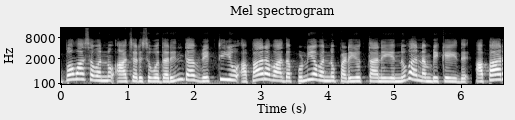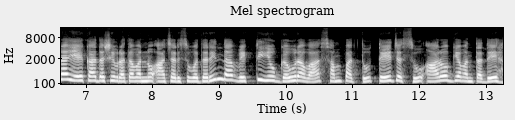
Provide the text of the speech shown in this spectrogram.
ಉಪವಾಸವನ್ನು ಆಚರಿಸುವುದರಿಂದ ವ್ಯಕ್ತಿಯು ಅಪಾರವಾದ ಪುಣ್ಯವನ್ನು ಪಡೆಯುತ್ತಾನೆ ಎನ್ನುವ ನಂಬಿಕೆ ಇದೆ. ಅಪಾರ ಏಕಾದಶಿ ವ್ರತವನ್ನು ಆಚರಿಸುವುದರಿಂದ ವ್ಯಕ್ತಿಯು ಗೌರವ, ಸಂಪತ್ತು, ತೇಜಸ್ಸು ಆರೋಗ್ಯವಂತ ದೇಹ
